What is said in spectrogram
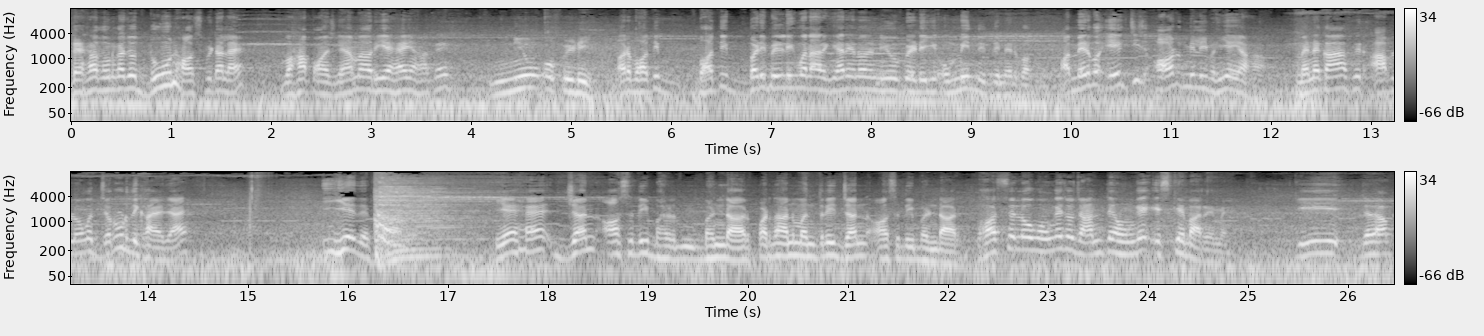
देहरादून का जो दून हॉस्पिटल है, वहाँ पहुँच गया मैं और ये है यहाँ पे न्यू ओपीडी। और बहुत ही बहुत ही बड़ी बिल्डिंग बना रखी यार इन्होंने न्यू ओपीडी की। उम्मीद नहीं थी मेरे को। और मेरे को एक चीज़ और मिली भैया यहाँ। मैंने कहा, फिर आप लोगों को ज़रूर दिखाया जाए। ये देखो। ये है जन औषधि भंडार, प्रधानमंत्री जन औषधि भंडार। बहुत से लोग होंगे जो जानते होंगे इसके बारे में। कि जब आप,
